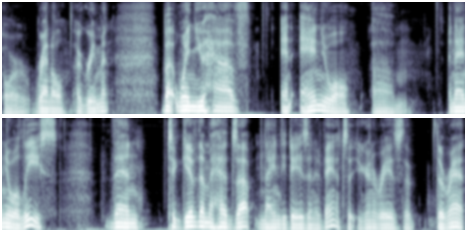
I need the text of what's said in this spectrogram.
or rental agreement. But when you have an annual um, an annual lease, then to give them a heads up 90 days in advance that you're going to raise the, the rent,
